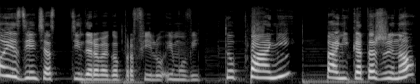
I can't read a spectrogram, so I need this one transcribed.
moje zdjęcia z Tinderowego profilu i mówi, to pani? Pani Katarzyno?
